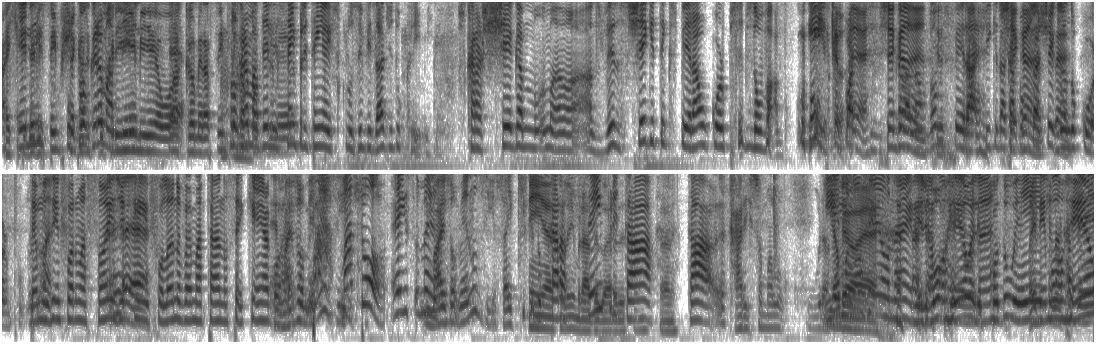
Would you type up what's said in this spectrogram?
A equipe Ele- dele sempre o chega antes do programa crime, dele- ou a é, câmera O sempre programa tira foto dele primeiro. sempre tem a exclusividade do crime. Os caras chegam, às vezes chega e tem que esperar o corpo ser desovado. Isso, pode- é, chega Cara, não, antes, Vamos esperar é, aqui que daqui a pouco tá antes, chegando é. o corpo. temos Não é? informações de É. que fulano vai matar não sei quem agora. mais ou menos Pá, isso. Matou! É isso mesmo. Mais ou menos isso. A equipe Sim, do é, cara sempre agora tá, tá. Cara, isso é uma loucura. E ele Não, é. morreu, né? Ele, Ele morreu, ele né? ficou doente Ele morreu.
